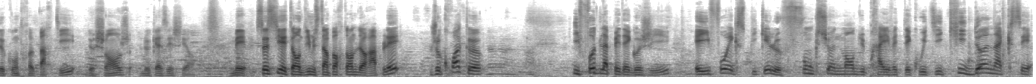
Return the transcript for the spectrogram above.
de contrepartie, de change, le cas échéant. Mais ceci étant dit, c'est important de le rappeler, je crois que il faut de la pédagogie, et il faut expliquer le fonctionnement du private equity qui donne accès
